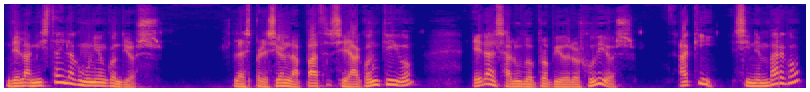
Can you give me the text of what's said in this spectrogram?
de la amistad y la comunión con Dios. La expresión la paz sea contigo era el saludo propio de los judíos. Aquí, sin embargo,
